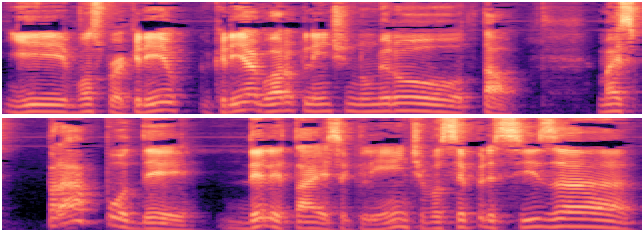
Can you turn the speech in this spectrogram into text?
e vamos supor, cria, agora o cliente número tal. Mas para poder deletar esse cliente, você precisa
